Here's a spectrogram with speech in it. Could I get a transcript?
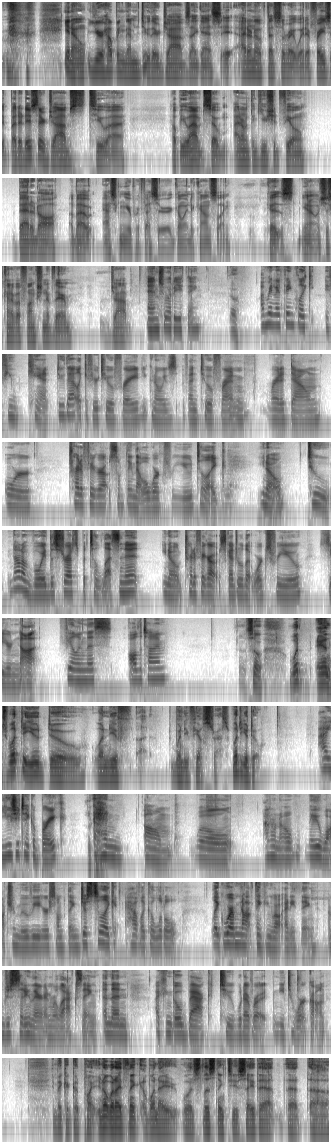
you know you're helping them do their jobs i guess it, i don't know if that's the right way to phrase it but it is their jobs to uh, help you out so i don't think you should feel bad at all about asking your professor or going to counseling because you know it's just kind of a function of their job Ange, what do you think? I mean, I think like if you can't do that, like if you're too afraid, you can always vent to a friend, write it down, or try to figure out something that will work for you to like, you know, to not avoid the stress, but to lessen it. You know, try to figure out a schedule that works for you so you're not feeling this all the time. So, what, Ange? What do you do when you uh, when you feel stressed? What do you do? I usually take a break Okay. and um will I don't know, maybe watch a movie or something just to like have like a little like where I'm not thinking about anything. I'm just sitting there and relaxing, and then I can go back to whatever I need to work on. You make a good point. You know what I think when I was listening to you say that that uh,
